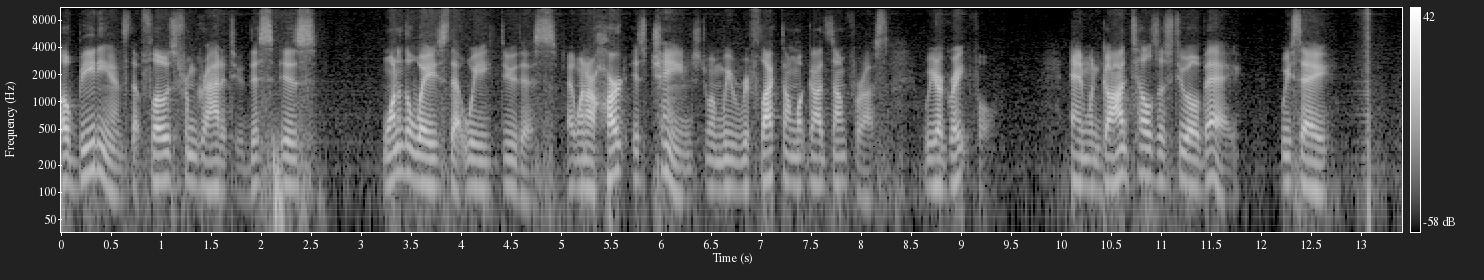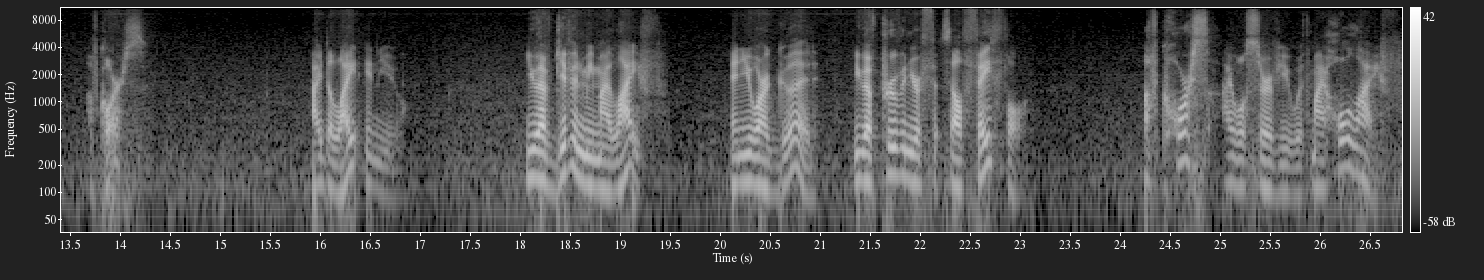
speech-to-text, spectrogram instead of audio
obedience that flows from gratitude. This is one of the ways that we do this. When our heart is changed, when we reflect on what God's done for us, we are grateful. And when God tells us to obey, we say, Of course. I delight in you. You have given me my life, and you are good. You have proven yourself faithful. Of course, I will serve you with my whole life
